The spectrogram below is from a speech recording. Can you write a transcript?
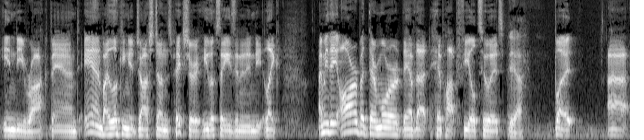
indie rock band, and by looking at Josh Dun's picture, he looks like he's in an indie. Like, I mean, they are, but they're more. They have that hip hop feel to it Yeah. but uh,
